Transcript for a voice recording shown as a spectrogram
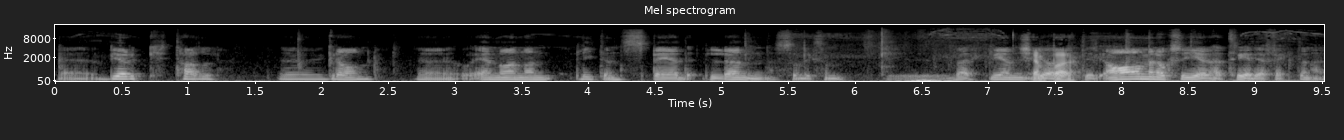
Eh, björk, tall, eh, gran, och en och annan liten späd lönn som liksom eh, verkligen Kämpar. gör att Ja, men också ger den här 3D-effekten här.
